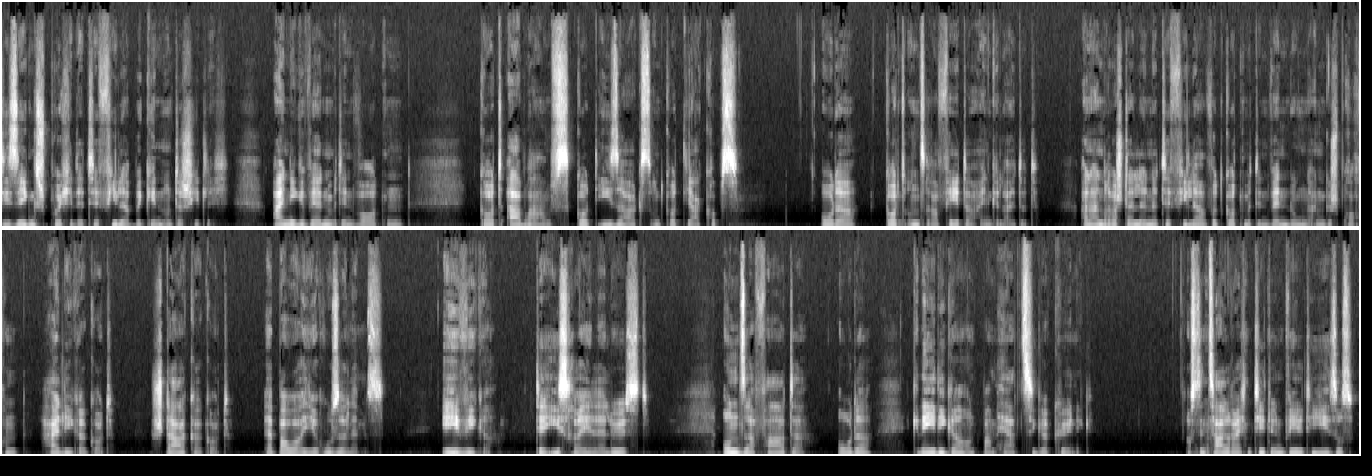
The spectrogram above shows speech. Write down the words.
Die Segenssprüche der Tefila beginnen unterschiedlich. Einige werden mit den Worten Gott Abrahams, Gott Isaaks und Gott Jakobs oder Gott unserer Väter eingeleitet. An anderer Stelle in der Tefila wird Gott mit den Wendungen angesprochen Heiliger Gott, starker Gott, Erbauer Jerusalems, ewiger, der Israel erlöst, unser Vater oder gnädiger und barmherziger König. Aus den zahlreichen Titeln wählte Jesus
